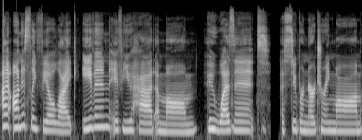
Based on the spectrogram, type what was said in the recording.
I honestly feel like even if you had a mom who wasn't a super nurturing mom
